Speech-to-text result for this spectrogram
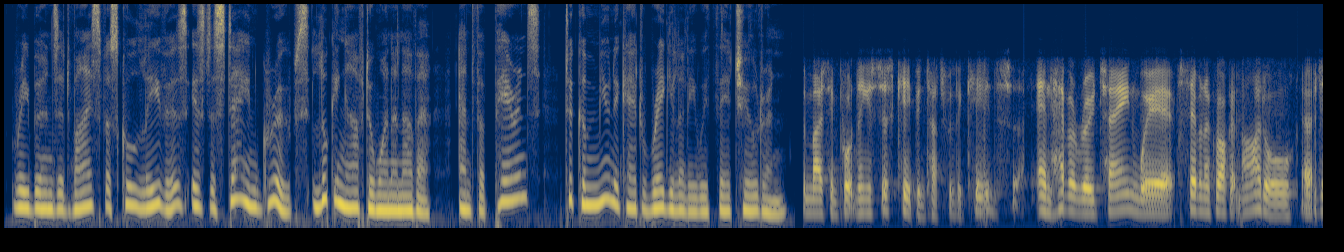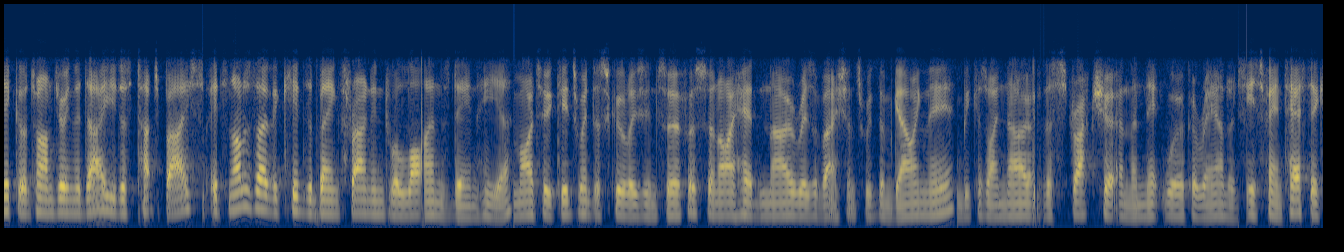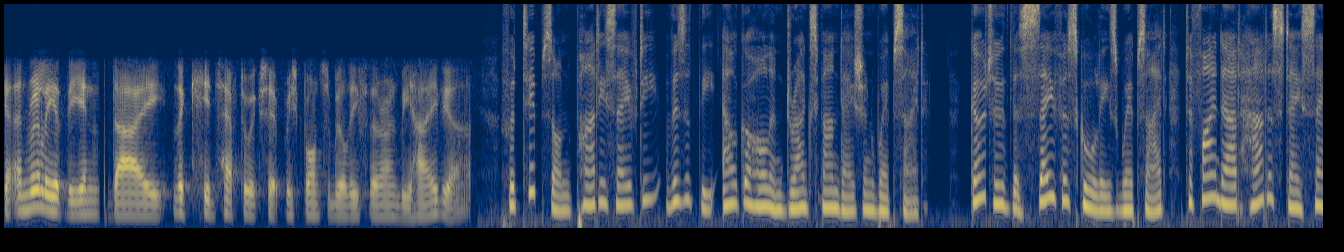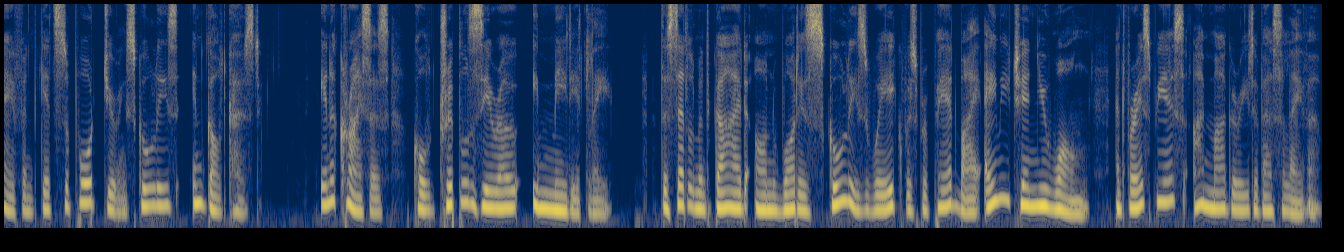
Reburn's advice for school leavers is to stay in groups looking after one another and for parents to communicate regularly with their children. The most important thing is just keep in touch with the kids and have a routine where seven o'clock at night or a particular time during the day you just touch base. It's not as though the kids are being thrown into a lion's den here. My two kids went to schoolies in Surfers and I had no reservations with them going there because I know the structure and the network around it is fantastic. And really at the end of the day, the kids have to accept responsibility for their own behaviour. For tips on party safety, visit the Alcohol and Drugs Foundation website. Go to the Safer Schoolies website to find out how to stay safe and get support during schoolies in Gold Coast. In a crisis, call triple zero immediately. The settlement guide on What is Schoolies Week was prepared by Amy Chen Yu Wong, and for SBS, I'm Margarita Vasileva.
